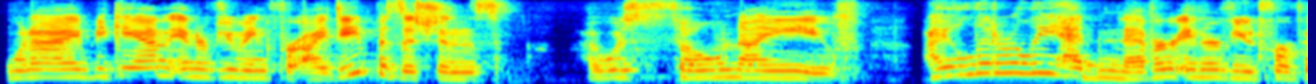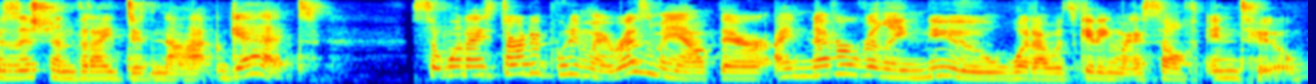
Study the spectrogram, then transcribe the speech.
When I began interviewing for ID positions, I was so naive. I literally had never interviewed for a position that I did not get. So when I started putting my resume out there, I never really knew what I was getting myself into.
